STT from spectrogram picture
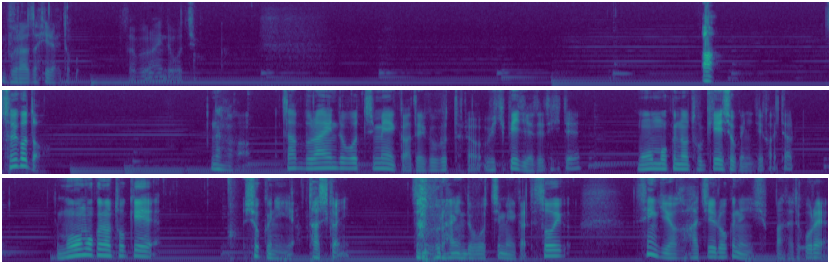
ブラウザ開いとこう。ザ・ブラインド・ウォッチ。あそういうことなんか、ザ・ブラインド・ウォッチメーカーでググったら、ウィキペディア出てきて、盲目の時計職人って書いてある。盲目の時計職人や、確かに。ザ・ブラインド・ウォッチメーカーって、そういう、1986年に出版されて、これ、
